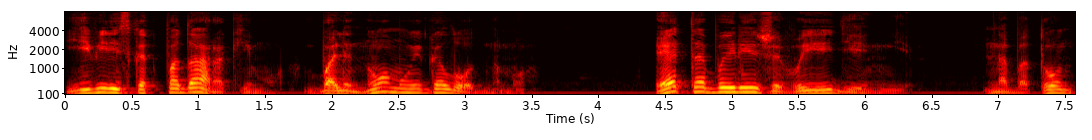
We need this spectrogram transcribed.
явились как подарок ему, больному и голодному. Это были живые деньги. На батон,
